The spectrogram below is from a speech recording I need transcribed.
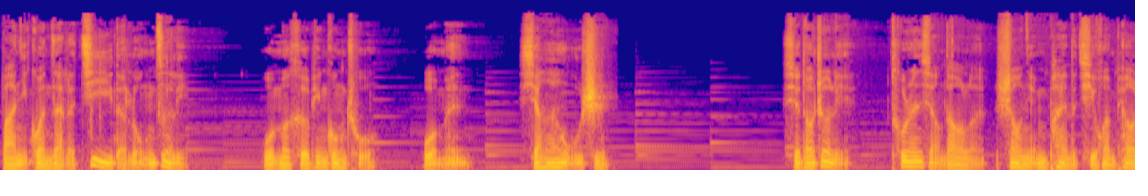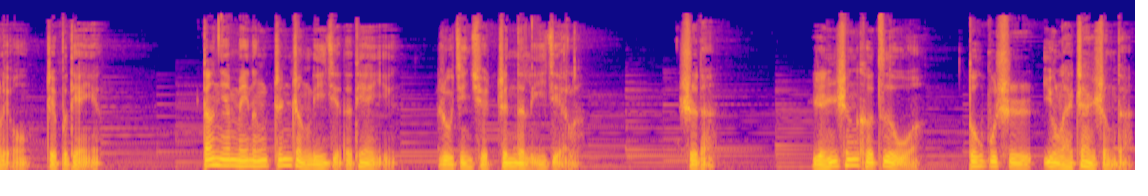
把你关在了记忆的笼子里。我们和平共处，我们相安无事。写到这里，突然想到了《少年派的奇幻漂流》这部电影。当年没能真正理解的电影，如今却真的理解了。是的，人生和自我，都不是用来战胜的，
